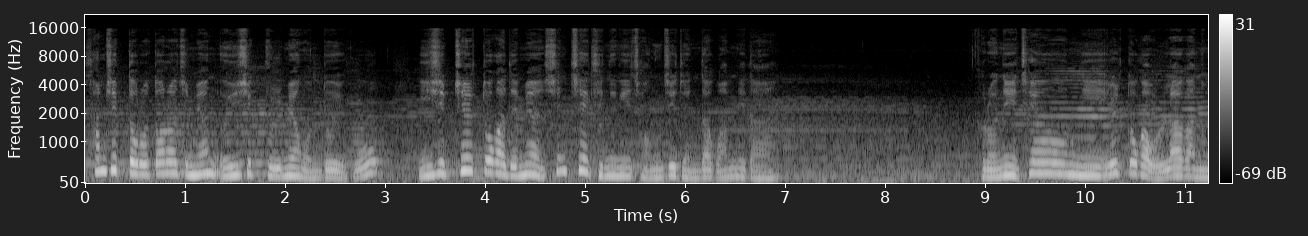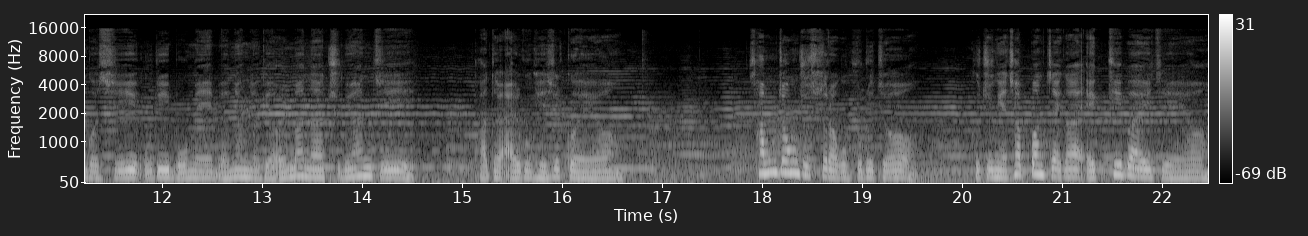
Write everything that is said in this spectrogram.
30도로 떨어지면 의식불명 온도이고 27도가 되면 신체 기능이 정지된다고 합니다. 그러니 체온이 1도가 올라가는 것이 우리 몸의 면역력에 얼마나 중요한지 다들 알고 계실 거예요. 3종 주스라고 부르죠. 그 중에 첫 번째가 액티바이즈예요.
